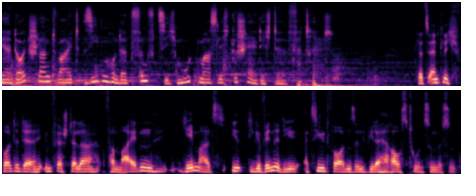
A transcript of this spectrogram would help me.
der deutschlandweit 750 mutmaßlich Geschädigte vertritt. Letztendlich wollte der Impfhersteller vermeiden, jemals die Gewinne, die erzielt worden sind, wieder heraustun zu müssen.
